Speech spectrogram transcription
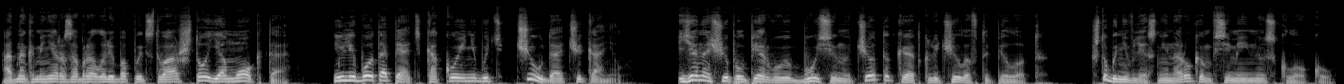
Однако меня разобрало любопытство, а что я мог-то? Или бот опять какое-нибудь чудо отчеканил? Я нащупал первую бусину четок и отключил автопилот, чтобы не влез ненароком в семейную склоку.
